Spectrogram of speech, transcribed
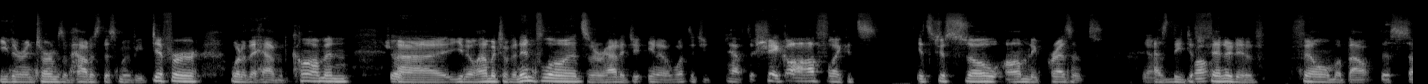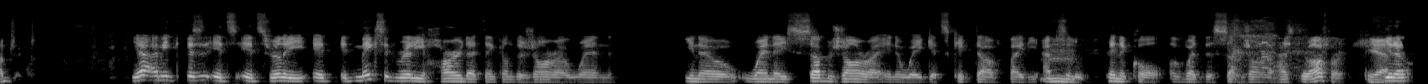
either in terms of how does this movie differ what do they have in common sure. uh, you know how much of an influence or how did you you know what did you have to shake off? Like it's it's just so omnipresent yeah. as the definitive well, film about this subject yeah i mean because it's it's really it, it makes it really hard i think on the genre when you know when a subgenre in a way gets kicked off by the mm. absolute mm. pinnacle of what the subgenre has to offer yeah. you know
